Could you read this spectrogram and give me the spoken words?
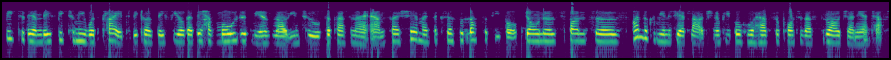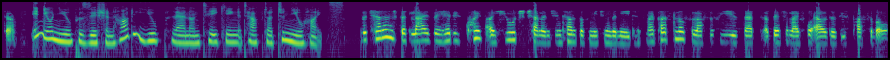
speak to them, they speak to me with pride because they feel that they have molded me as well into the person I am. So I share my success with lots of people, donors, sponsors, and the community at large, you know, people who have supported us through our journey at TAFTA. In your new position, how do you plan on taking TAFTA to new heights? The challenge that lies ahead is quite a huge challenge in terms of meeting the need. My personal philosophy is that a better life for elders is possible.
